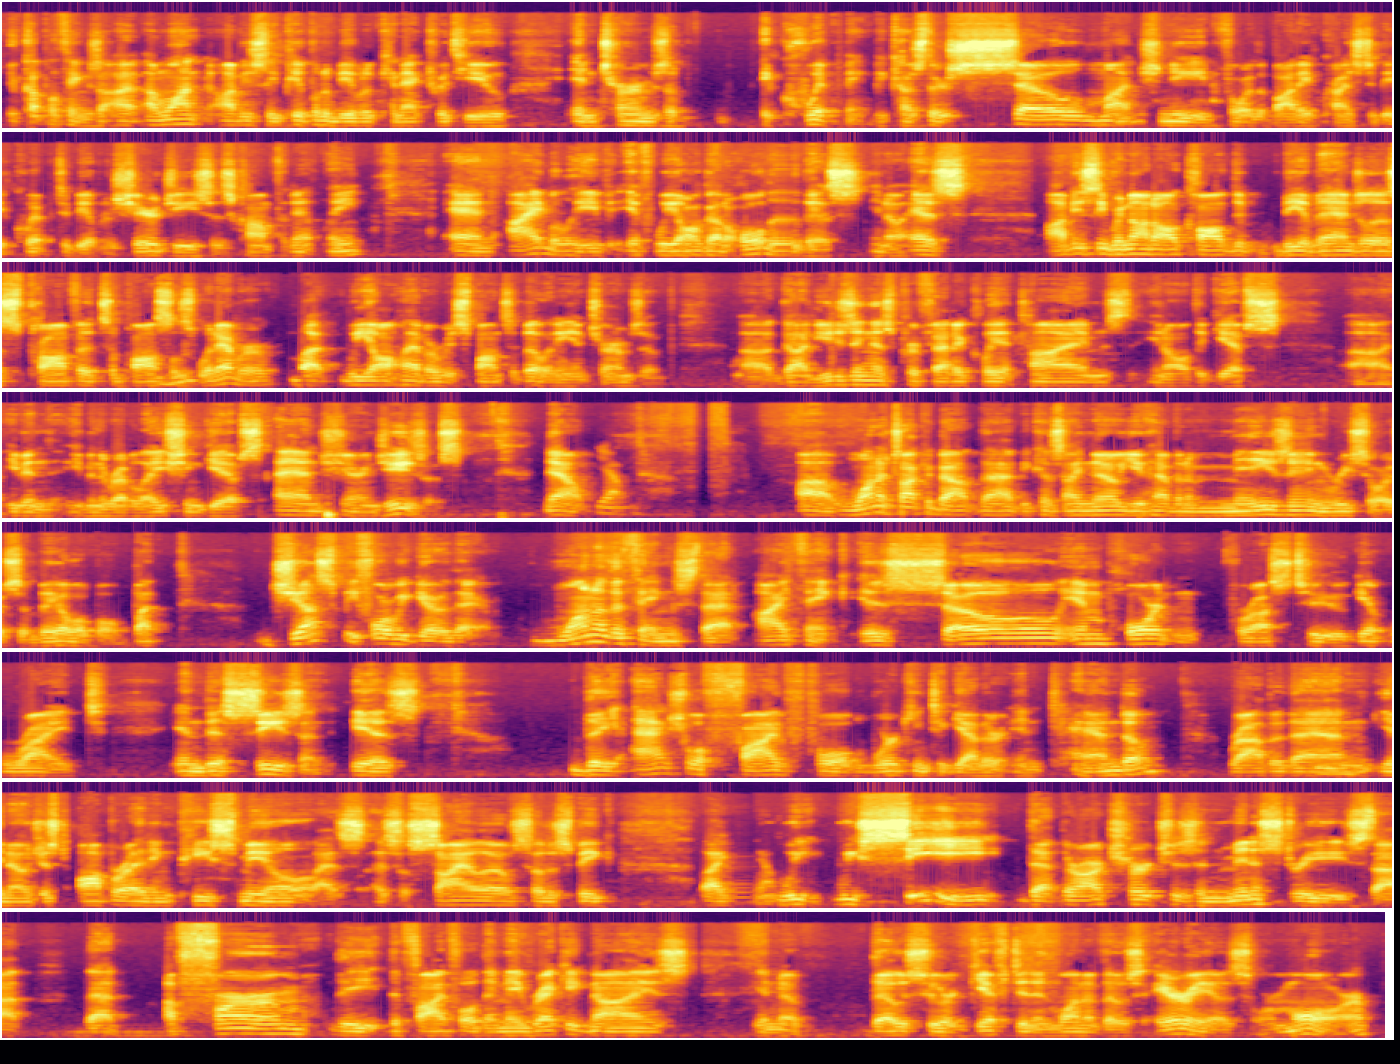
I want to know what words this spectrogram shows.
a couple of things. I, I, want obviously people to be able to connect with you in terms of equipping because there's so much need for the body of Christ to be equipped to be able to share Jesus confidently. And I believe if we all got a hold of this, you know, as obviously we're not all called to be evangelists, prophets, apostles, mm-hmm. whatever, but we all have a responsibility in terms of uh, God using us prophetically at times, you know, the gifts uh, even even the revelation gifts, and sharing Jesus. Now, yeah. Uh, want to talk about that because I know you have an amazing resource available. But just before we go there, one of the things that I think is so important for us to get right in this season is the actual fivefold working together in tandem rather than mm. you know just operating piecemeal as as a silo so to speak like yeah. we we see that there are churches and ministries that that affirm the the fivefold they may recognize you know those who are gifted in one of those areas or more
